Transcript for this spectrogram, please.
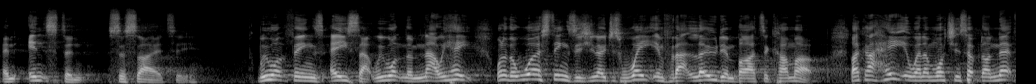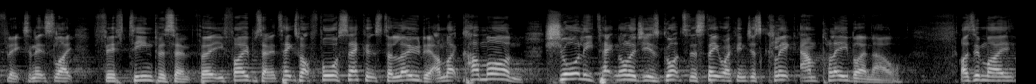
an instant society. We want things ASAP. We want them now. We hate, one of the worst things is, you know, just waiting for that loading bar to come up. Like, I hate it when I'm watching something on Netflix and it's like 15%, 35%. It takes about four seconds to load it. I'm like, come on. Surely technology has got to the state where I can just click and play by now. I was in my,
